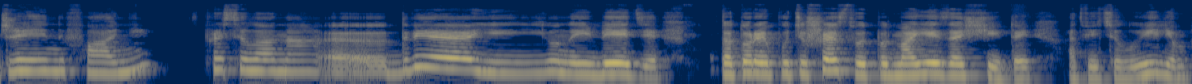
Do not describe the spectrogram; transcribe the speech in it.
Джейн и Фанни?» – спросила она. «Э, «Две юные леди», которые путешествуют под моей защитой», ответил Уильям,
